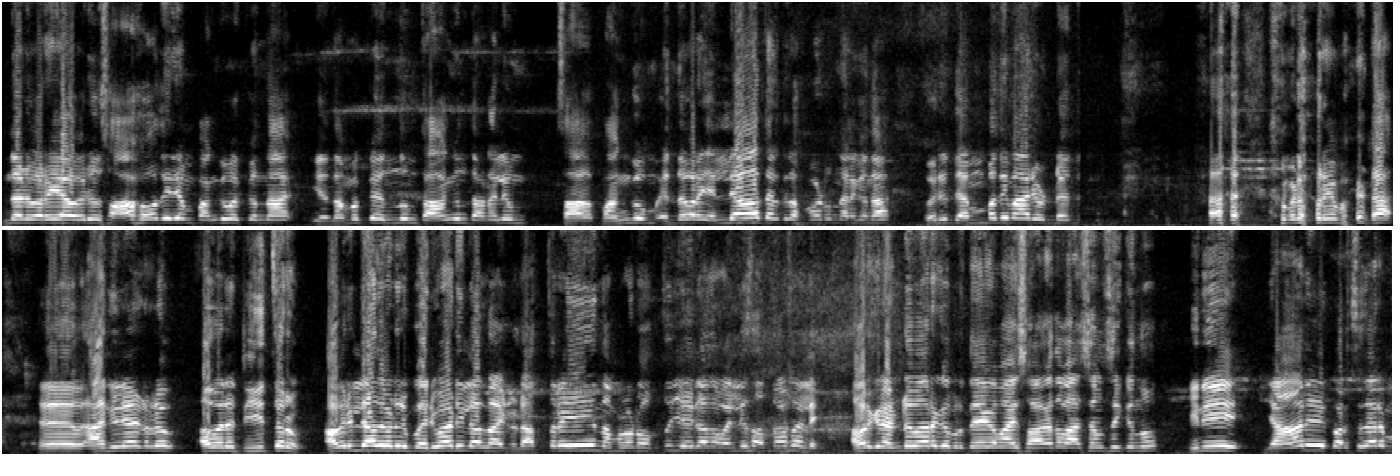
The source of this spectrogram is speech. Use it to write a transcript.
എന്താണ് പറയുക ഒരു സാഹോദര്യം പങ്കുവെക്കുന്ന നമുക്ക് എന്നും താങ്ങും തണലും പങ്കും എന്താ പറയുക എല്ലാ തരത്തിലും സപ്പോർട്ടും നൽകുന്ന ഒരു ദമ്പതിമാരുണ്ട്. നമ്മുടെ പ്രിയപ്പെട്ട ഏഹ്, അനിലേട്ടനും അതുപോലെ ടീച്ചറും. അവരില്ലാതെ ഇവിടെ ഒരു പരിപാടി ഇല്ലാതായിട്ടുണ്ട്. അത്രയും നമ്മളോട് ഒത്തുചേരാതെ വലിയ സന്തോഷമല്ലേ? അവർക്ക് രണ്ടുപേർക്ക് പ്രത്യേകമായി സ്വാഗതം ആശംസിക്കുന്നു. ഇനി ഞാൻ കുറച്ചു നേരം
